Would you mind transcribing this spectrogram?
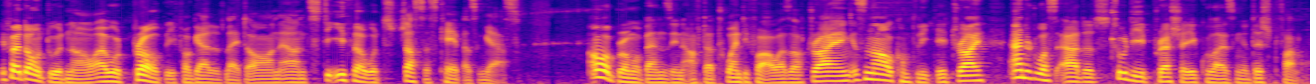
If I don't do it now, I would probably forget it later on and the ether would just escape as a gas. Our bromobenzene after 24 hours of drying is now completely dry and it was added to the pressure equalizing addition funnel.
